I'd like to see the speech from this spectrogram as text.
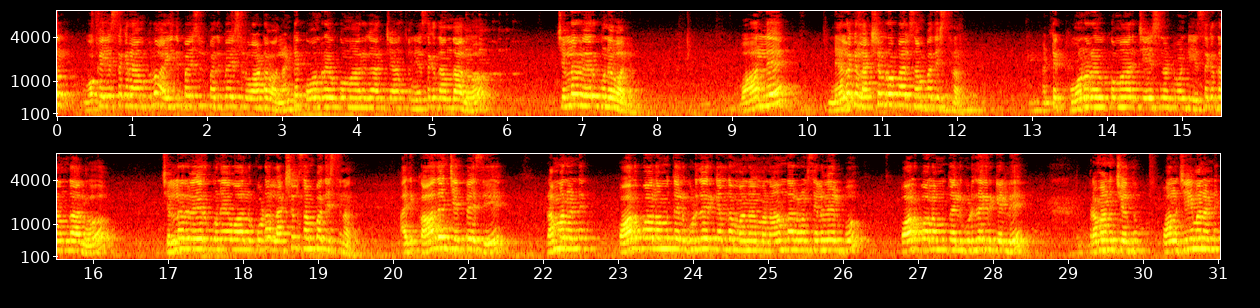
ఒక ఇసుక ర్యాంపులో ఐదు పైసలు పది పైసలు వాటా వాళ్ళు. అంటే కోన్ రవికుమార్ గారు చేస్తున్న ఇసుక దందాలో చిల్లర వేరుకునేవాళ్ళు వాళ్ళే నెలకు లక్షల రూపాయలు సంపాదిస్తున్నారు. అంటే కోన రవికుమార్ చేసినటువంటి ఇసుక దందాలో చిల్లర వేరుకునే వాళ్ళు కూడా లక్షలు సంపాదిస్తున్నారు. అది కాదని చెప్పేసి రమ్మనండి. పోలపోలమ్మ తల్లి గుడి దగ్గరికి వెళ్దాం. మన మన ఆంధ్రాల వాళ్ళ సెలవేలుపు. పోలపోలమ్మ తల్లి గుడి దగ్గరికి వెళ్ళి ప్రమాణం చేద్దాం. వాళ్ళని చేయమనండి.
